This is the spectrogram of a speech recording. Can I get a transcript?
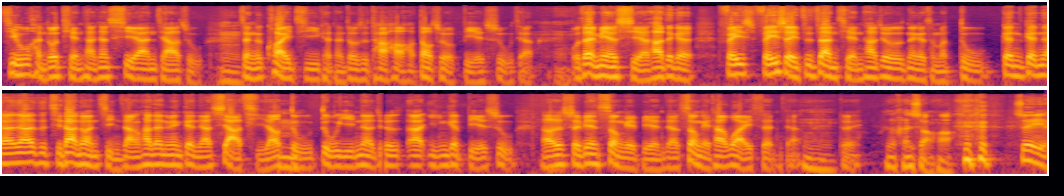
几乎很多田产，像谢安家族，整个会稽可能都是他好好到处有别墅这样。我在里面有写了，他这个淝淝水之战前，他就那个什么赌，跟跟人家其他人都很紧张，他在那边跟人家下棋，然后赌赌赢了就啊赢个别墅，然后就随便送给别人这样，送给他外甥这样，对。很爽哈，所以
